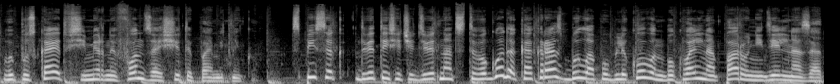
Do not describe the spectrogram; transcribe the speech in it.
выпускает Всемирный фонд защиты памятников. Список 2019 года как раз был опубликован буквально пару недель назад,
